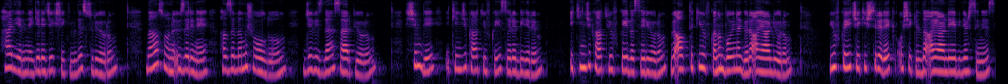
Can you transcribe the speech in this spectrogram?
her yerine gelecek şekilde sürüyorum. Daha sonra üzerine hazırlamış olduğum cevizden serpiyorum. Şimdi ikinci kat yufkayı serebilirim. İkinci kat yufkayı da seriyorum ve alttaki yufkanın boyuna göre ayarlıyorum. Yufkayı çekiştirerek o şekilde ayarlayabilirsiniz.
